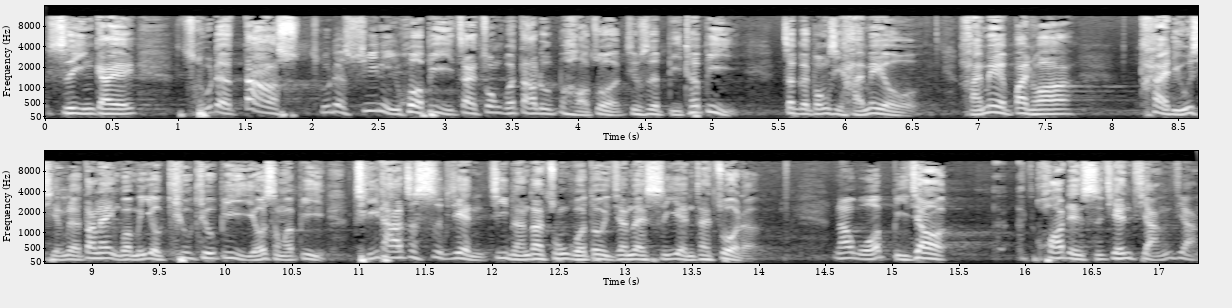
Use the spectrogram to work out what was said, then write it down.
是应该除了大除了虚拟货币，在中国大陆不好做，就是比特币这个东西还没有还没有办法太流行了。当然，我们有 QQ 币，有什么币？其他这四件基本上在中国都已经在试验在做了。那我比较花点时间讲讲，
